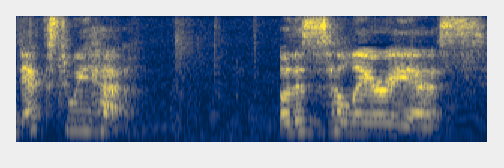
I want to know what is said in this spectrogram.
next we have, oh, this is hilarious.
